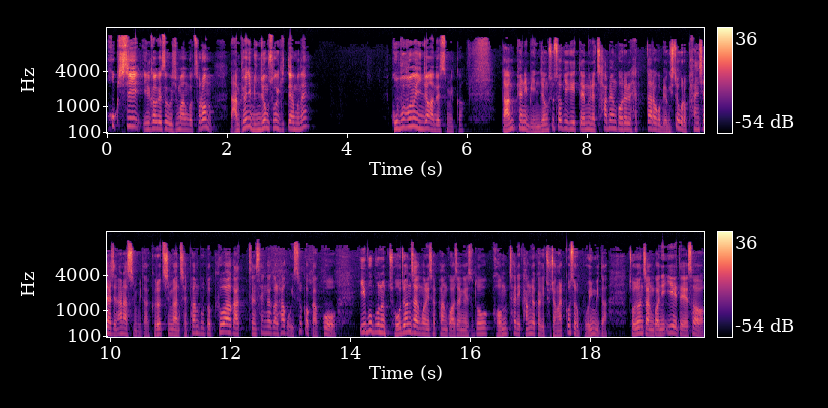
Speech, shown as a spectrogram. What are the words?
혹시 일각에서 의심하는 것처럼 남편이 민정수석이기 때문에 그 부분은 인정 안 됐습니까? 남편이 민정수석이기 때문에 차명 거래를 했다라고 명시적으로 판시하진 않았습니다. 그렇지만 재판부도 그와 같은 생각을 하고 있을 것 같고 이 부분은 조 전 장관의 재판 과정에서도 검찰이 강력하게 주장할 것으로 보입니다. 조 전 장관이 이에 대해서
